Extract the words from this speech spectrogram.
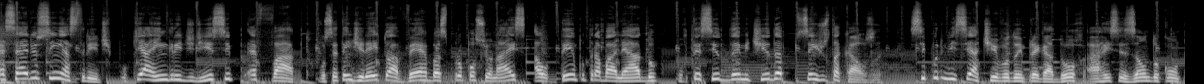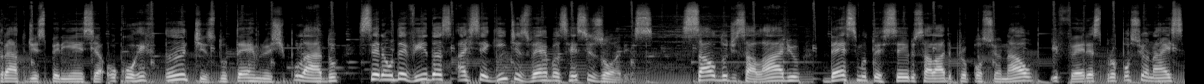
É sério sim, Astrid. O que a Ingrid disse é fato. Você tem direito a verbas proporcionais ao tempo trabalhado por ter sido demitida sem justa causa. Se por iniciativa do empregador a rescisão do contrato de experiência ocorrer antes do término estipulado, serão devidas as seguintes verbas rescisórias: saldo de salário, 13º salário proporcional e férias proporcionais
